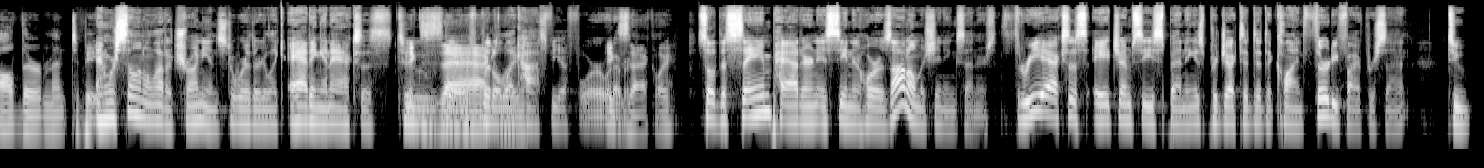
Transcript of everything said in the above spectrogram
all they're meant to be. And we're selling a lot of trunnions to where they're like adding an axis to their little like Exactly. Haas VF4 or whatever. Exactly. So the same pattern is seen in horizontal machining centers. Three axis HMC spending is projected to decline 35% to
